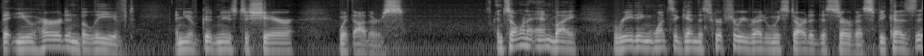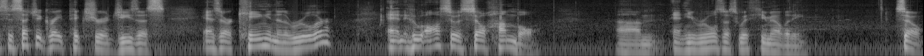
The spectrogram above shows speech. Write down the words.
that you heard and believed, and you have good news to share with others. And so I want to end by reading once again the scripture we read when we started this service, because this is such a great picture of Jesus as our king and the ruler, and who also is so humble. Um, and he rules us with humility. So,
